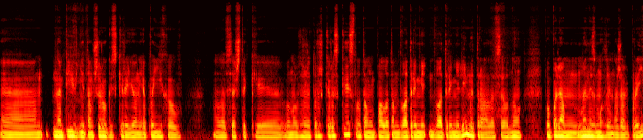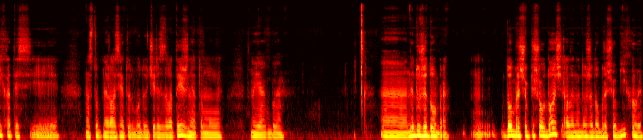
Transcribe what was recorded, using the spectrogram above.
Е, на півдні, там Широківський район, я поїхав, але все ж таки воно вже трошки розкисло, там упало там 2-3 мі- 2-3 мм, але все одно по полям ми не змогли, на жаль, проїхатись. І наступний раз я тут буду через 2 тижні, тому ну якби е, не дуже добре. Добре, що пішов дощ, але не дуже добре, що об'їхали.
